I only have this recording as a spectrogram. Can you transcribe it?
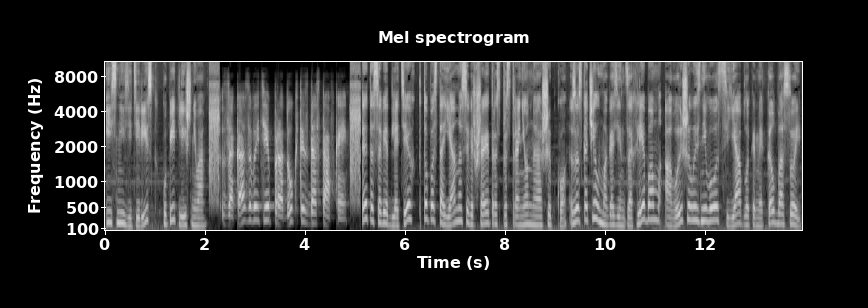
и снизите риск купить лишнего. Заказывайте продукты с доставкой. Это совет для тех, кто постоянно совершает распространенную ошибку. Заскочил в магазин за хлебом, а вышел из него с яблоками, колбасой,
